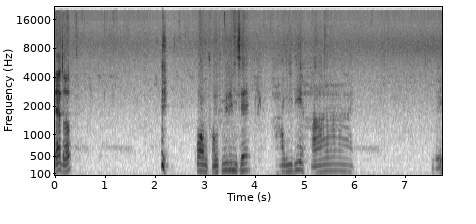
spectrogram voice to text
দাও কম সংসুবিধি নিছে। হাই রে হাই। দেই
